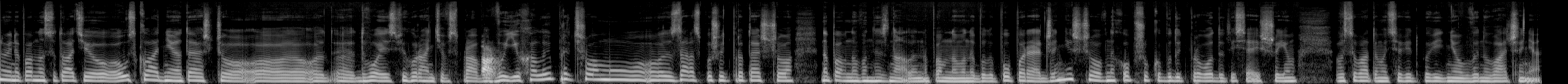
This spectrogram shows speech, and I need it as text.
Ну і напевно ситуацію ускладнює те, що е, е, двоє з фігурантів справи Так. виїхали. Причому е, зараз пишуть про те, що напевно вони знали, напевно, вони були попереджені, що в них обшуки будуть проводитися і що їм висуватимуться відповідні обвинувачення.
